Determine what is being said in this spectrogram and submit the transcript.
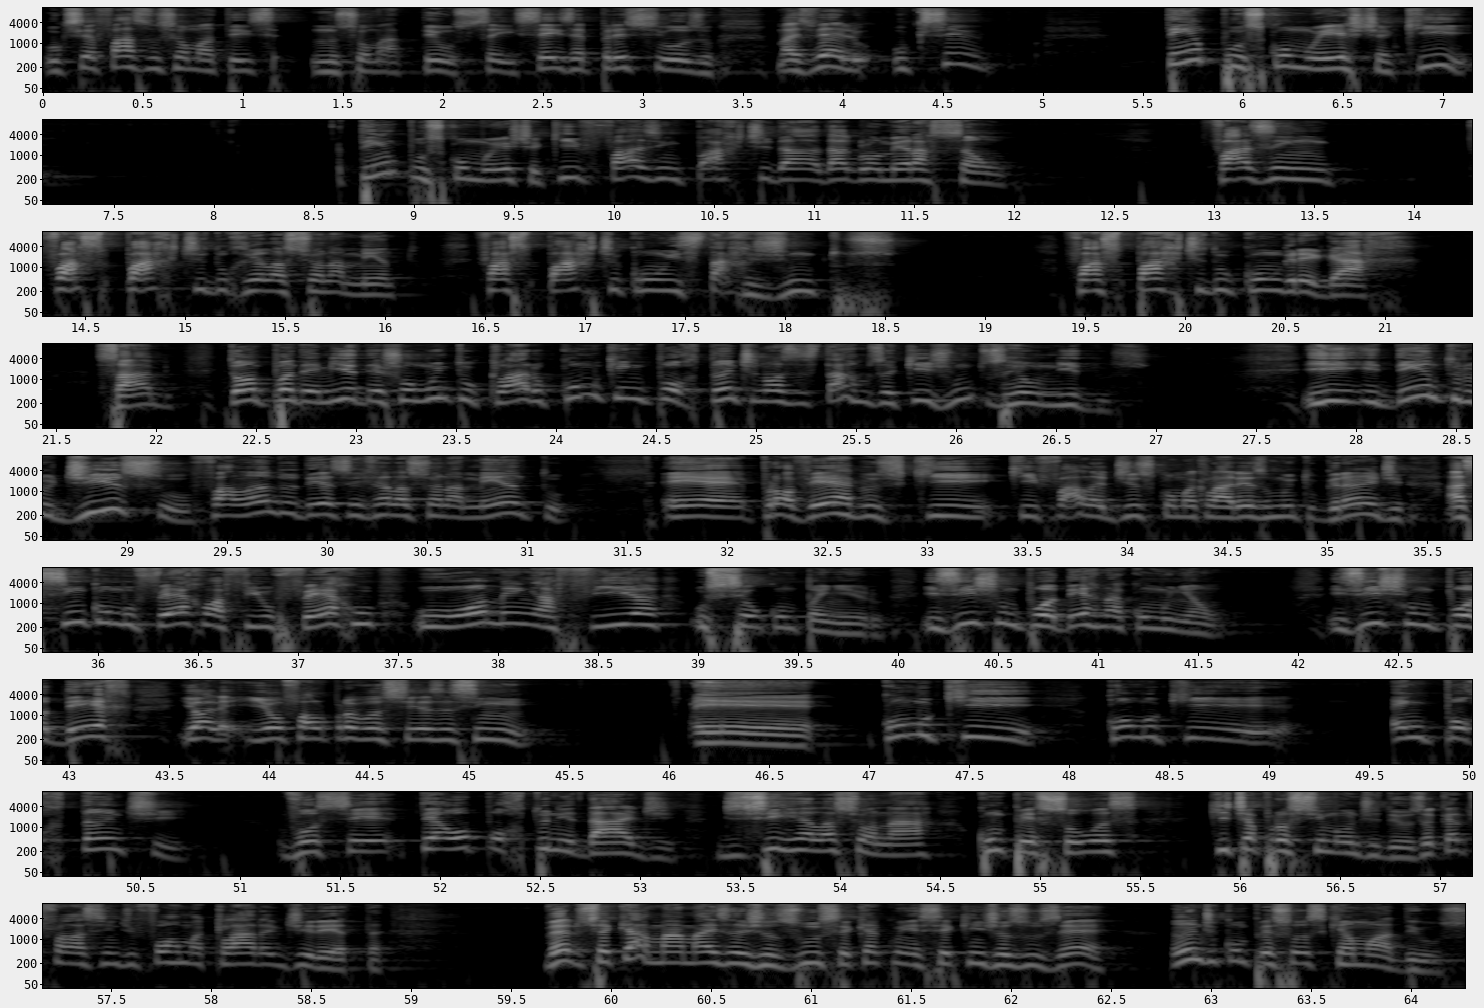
o que você faz no seu Mateus, no seu Mateus 6, 6 é precioso. Mas, velho, o que você. Tempos como este aqui, tempos como este aqui fazem parte da, da aglomeração, fazem, faz parte do relacionamento, faz parte com o estar juntos, faz parte do congregar, sabe? Então a pandemia deixou muito claro como que é importante nós estarmos aqui juntos reunidos. E, e dentro disso, falando desse relacionamento, é, provérbios que, que fala disso com uma clareza muito grande. Assim como o ferro afia o ferro, o homem afia o seu companheiro. Existe um poder na comunhão. Existe um poder, e olha, e eu falo para vocês assim, é, como que como que é importante você ter a oportunidade de se relacionar com pessoas que te aproximam de Deus. Eu quero te falar assim de forma clara e direta. Velho, você quer amar mais a Jesus, você quer conhecer quem Jesus é? Ande com pessoas que amam a Deus.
